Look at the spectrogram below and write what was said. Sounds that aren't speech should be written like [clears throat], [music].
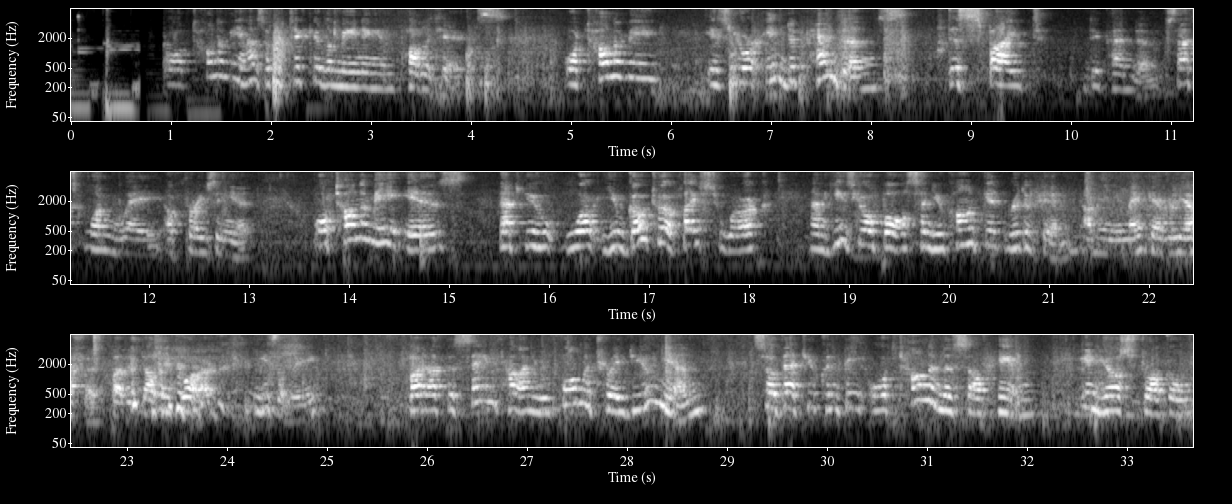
Autonomy has a particular meaning in politics. Autonomy is your independence despite dependence. That's one way of phrasing it. Autonomy is that you work, you go to a place to work and he's your boss and you can't get rid of him. I mean, you make every effort, but it doesn't [laughs] work easily. But at the same time, you form a trade union so that you can be autonomous of him in your struggle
